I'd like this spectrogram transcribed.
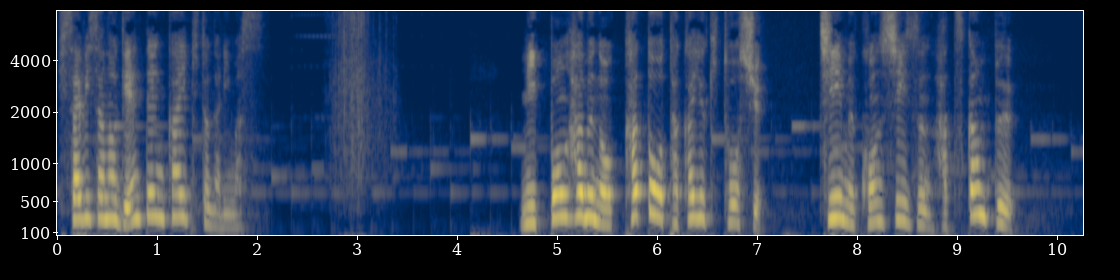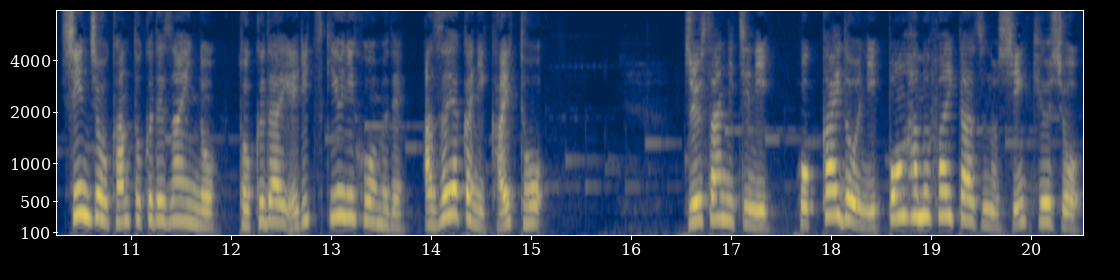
久々の原点回帰となります。日本ハムの加藤隆之投手、チーム今シーズン初完封。新庄監督デザインの特大襟付きユニフォームで鮮やかに回答。13日に北海道日本ハムファイターズの新球場、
